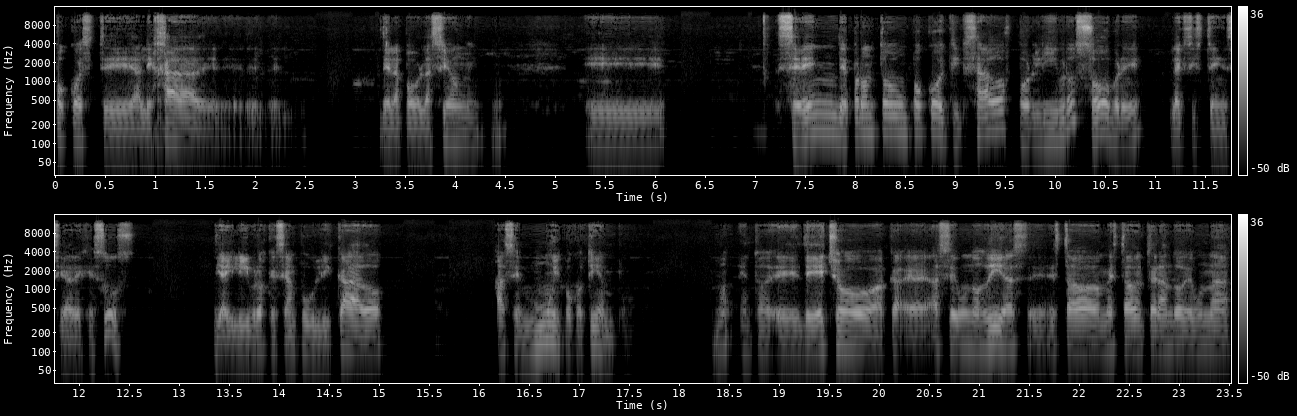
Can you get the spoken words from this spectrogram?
poco este, alejada de, la población, eh, se ven de pronto un poco eclipsados por libros sobre la existencia de Jesús y hay libros que se han publicado hace muy poco tiempo. Eh, de hecho, eh, hace unos días eh, me he estado enterando de una,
